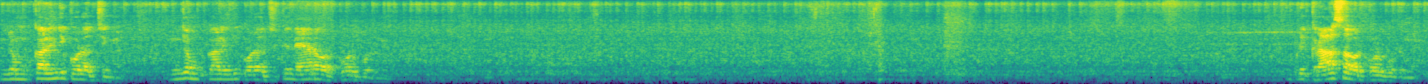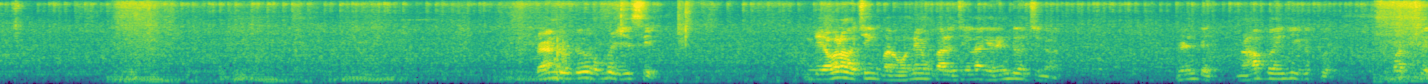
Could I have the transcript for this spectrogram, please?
இங்கே முக்கால் இஞ்சி கூட வச்சுங்க. இங்கே முக்கால் இஞ்சி கூட வச்சுட்டு நேராக ஒரு கோடு போடுங்க இப்படி கிராஸாக ஒரு கோடு போட்டுங்க பேண்ட் விட்டு ரொம்ப ஈஸி இங்கே எவ்வளோ வச்சிங்க பாருங்க? ஒன்றே முக்கால் வச்சிங்களா? இங்கே ரெண்டு வச்சுங்க. ரெண்டு. நாற்பது இன்ச்சு இடுப்பு. பத்து.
